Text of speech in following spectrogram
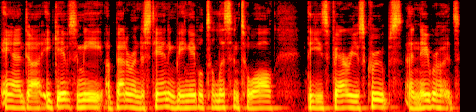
And uh, it gives me a better understanding, being able to listen to all these various groups and neighborhoods.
